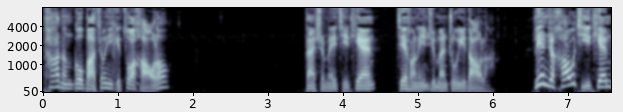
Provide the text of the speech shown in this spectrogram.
他能够把生意给做好喽？但是没几天。街坊邻居们注意到了，连着好几天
